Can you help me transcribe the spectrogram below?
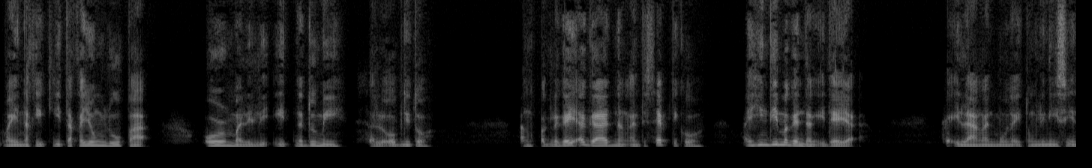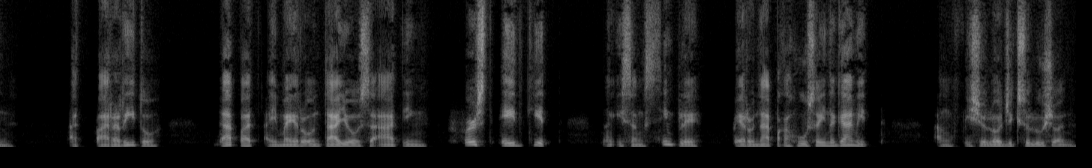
may nakikita kayong lupa or maliliit na dumi sa loob nito. Ang paglagay agad ng antiseptiko ay hindi magandang ideya. Kailangan muna itong linisin. At para rito, dapat ay mayroon tayo sa ating first aid kit ng isang simple pero napakahusay na gamit, ang physiologic solution.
